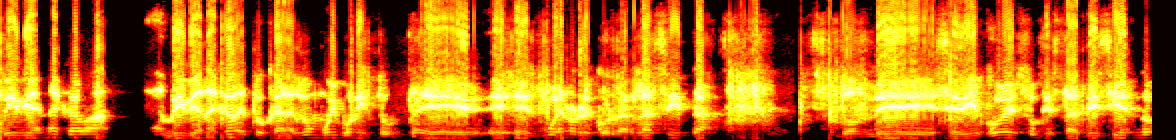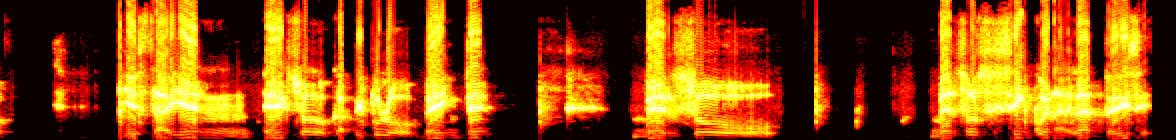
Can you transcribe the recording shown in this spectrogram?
Viviana acaba, Viviana acaba de tocar algo muy bonito. Eh, es bueno recordar la cita donde se dijo eso que estás diciendo y está ahí en Éxodo capítulo 20, verso versos 5 en adelante dice,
